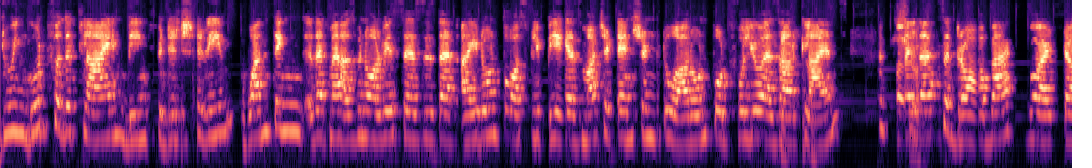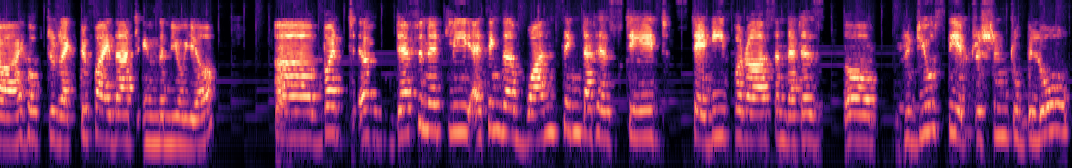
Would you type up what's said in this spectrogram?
doing good for the client, being fiduciary. One thing that my husband always says is that I don't possibly pay as much attention to our own portfolio as our clients sure. that's a drawback, but uh, I hope to rectify that in the new year. Uh, but uh, definitely, I think the one thing that has stayed steady for us and that has uh, reduced the attrition to below,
